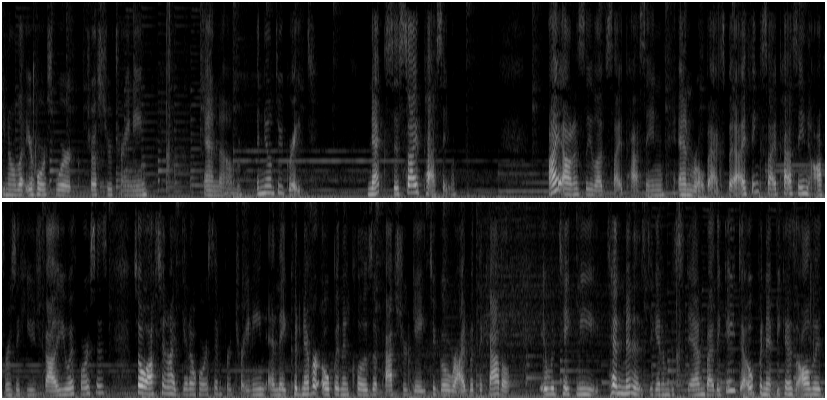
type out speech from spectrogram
you know, let your horse work, trust your training, and um, and you'll do great. Next is side passing. I honestly love side passing and rollbacks, but I think side passing offers a huge value with horses. So often I'd get a horse in for training and they could never open and close a pasture gate to go ride with the cattle. It would take me 10 minutes to get them to stand by the gate to open it because all that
